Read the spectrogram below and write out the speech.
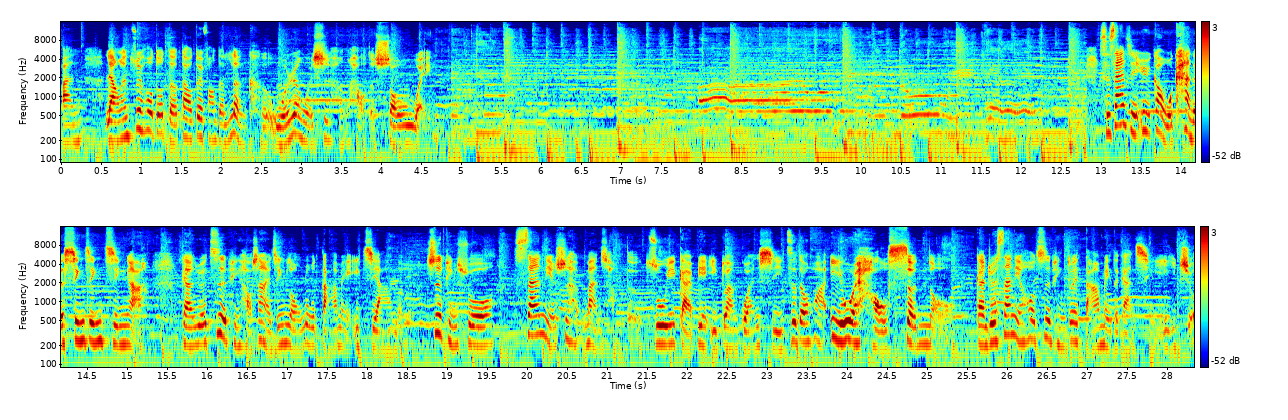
班，两人最后都得到对方的认可，我认为是很好的收尾。十三集预告我看得心惊惊啊，感觉志平好像已经融入达美一家了。志平说三年是很漫长的，足以改变一段关系，这段话意味好深哦。感觉三年后志平对达美的感情依旧，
